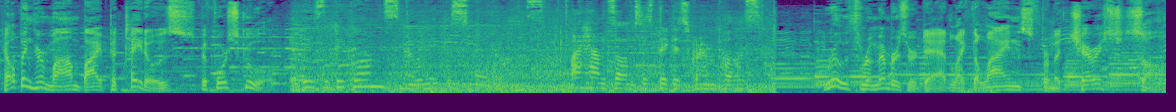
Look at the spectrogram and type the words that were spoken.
helping her mom buy potatoes before school. Are these the big ones? No, we need the small ones. My hands aren't as big as Grandpa's. Ruth remembers her dad like the lines from a cherished song.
